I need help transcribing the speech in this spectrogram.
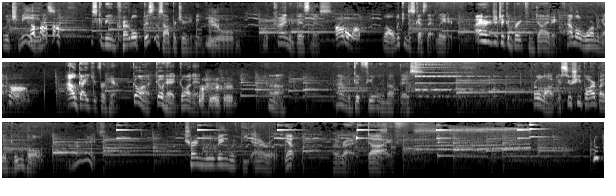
which means this could be an incredible business opportunity. What kind of business? Well, we can discuss that later. I heard you took a break from diving. How about warming up? I'll guide you from here. Go on, go ahead, go on in. Huh. I have a good feeling about this. Prologue, a sushi bar by the blue hole. Alright. Try moving with the arrow. Yep. Alright, dive. Bloop.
